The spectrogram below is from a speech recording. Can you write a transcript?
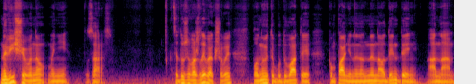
Навіщо воно мені зараз? Це дуже важливо, якщо ви плануєте будувати компанію не на, один день, а на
